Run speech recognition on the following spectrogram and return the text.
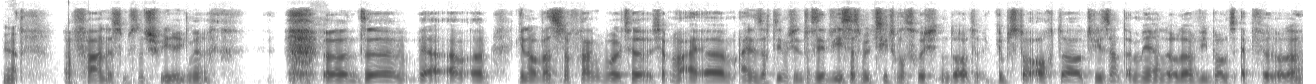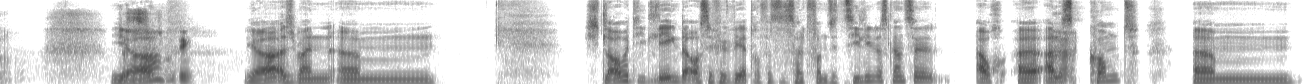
Ja. Erfahren ist ein bisschen schwierig, ne? Und äh, ja, äh, genau, was ich noch fragen wollte, ich habe noch ähm, eine Sache, die mich interessiert. Wie ist das mit Zitrusfrüchten dort? Gibt's doch auch dort wie Sand am Meer, oder? Wie bei uns Äpfel, oder? Das ist ja, so ein Ding. ja, also ich meine, ähm, ich glaube, die legen da auch sehr viel Wert drauf, dass es halt von Sizilien das Ganze auch äh, alles Ja. kommt. Ähm,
